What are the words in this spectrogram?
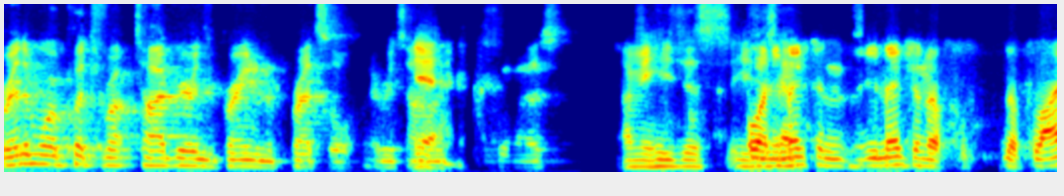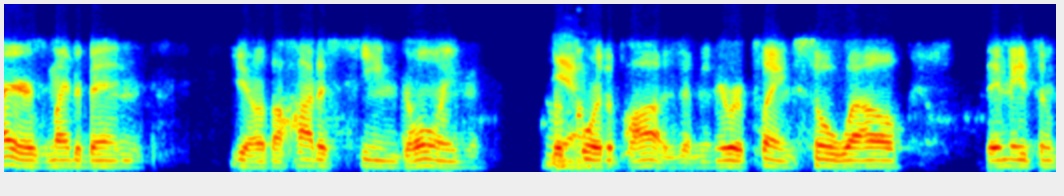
Brind'Amour puts Ru- Todd Reirden's brain in a pretzel every time. Yeah. I mean, he just he Well, just you had- mentioned you mentioned the the Flyers might have been, you know, the hottest team going Yeah. before the pause. I mean, they were playing so well. They made some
